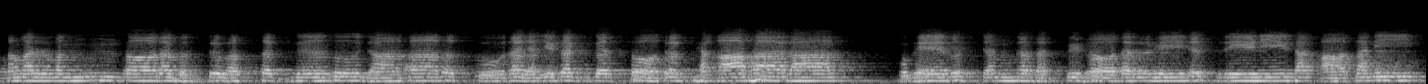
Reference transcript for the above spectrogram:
समर्वन्तोरभद्रुवः सग्सु जातासूरयिषग्रस्तोत्रभ्य आभारा। उभे दुश्चन्द्रसत्पिषो दर्वी श्रीणीष आसनी।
